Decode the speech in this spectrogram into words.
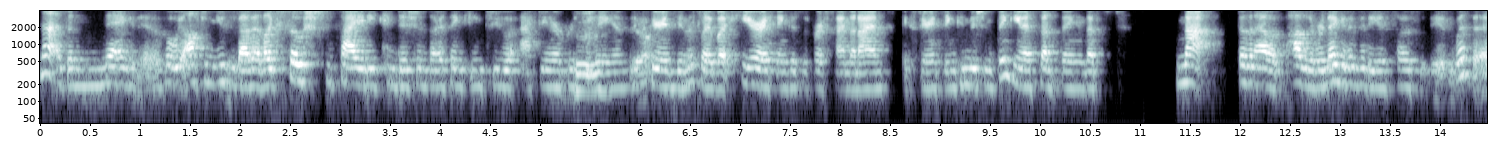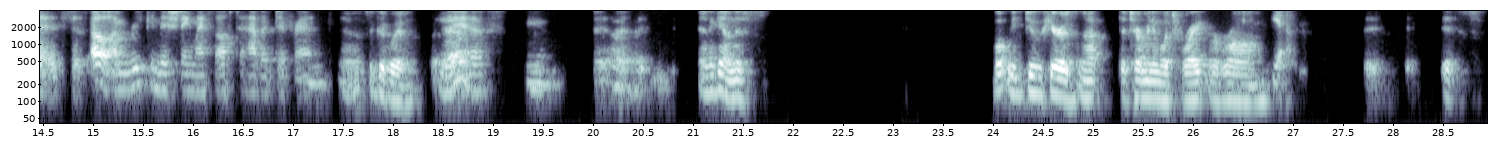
not as a negative, but we often use about it as like social society conditions our thinking to acting or mm-hmm. perceiving and Yeah. experiencing this way. But here, I think is the first time that I'm experiencing conditioned thinking as something that's not doesn't have a positive or negativity associated with it. It's just, oh, I'm reconditioning myself to have a different Yeah, that's a good way to. way of I- I- And again, this. What we do here is not determining what's right or wrong. Yeah. It- It's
